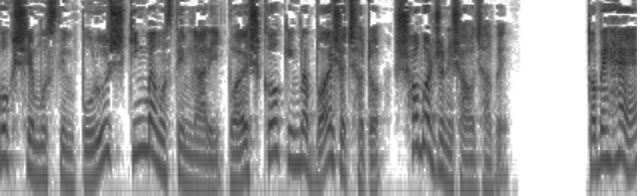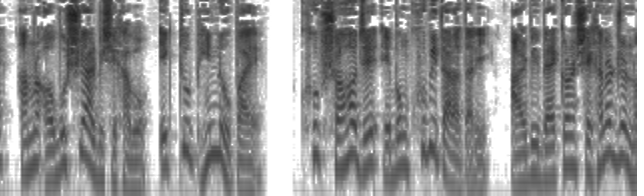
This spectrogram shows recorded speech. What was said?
হোক সে মুসলিম পুরুষ কিংবা মুসলিম নারী, বয়স্ক কিংবা বয়সে ছোট, সবার জন্য সহজ হবে। তবে হ্যাঁ আমরা অবশ্যই আরবি শেখাবো, একটু ভিন্ন উপায়ে। খুব সহজে এবং খুবই তাড়াতাড়ি। আরবি ব্যাকরণ শেখানোর জন্য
